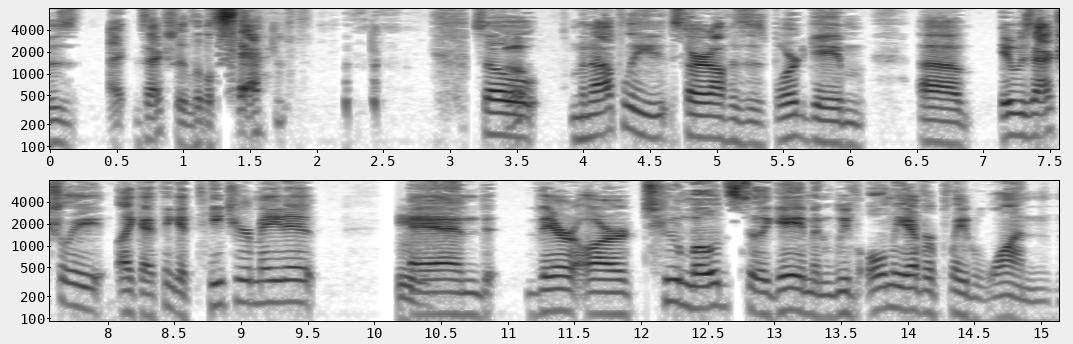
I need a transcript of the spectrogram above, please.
there's it's actually a little sad. so Oh. Monopoly started off as this board game. Uh it was actually like I think a teacher made it Hmm. and there are two modes to the game and we've only ever played one.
